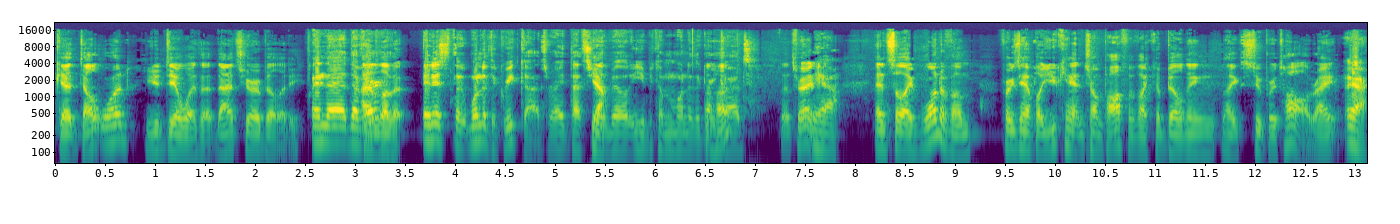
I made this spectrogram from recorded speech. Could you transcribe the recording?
get dealt one, you deal with it. That's your ability. And the the I love it. And it's the one of the Greek gods, right? That's your Yeah. ability. You become one of the Greek Uh-huh. gods. That's right. Yeah. And so, like one of them, for example, you can't jump off of like a building like super tall, right? Yeah.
